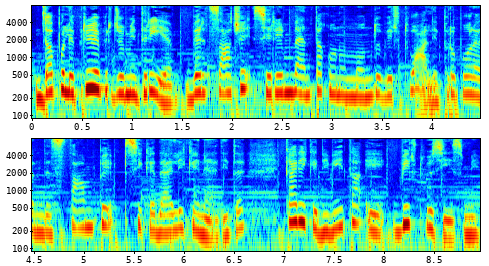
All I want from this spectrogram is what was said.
Dopo le prime geometrie, Versace si reinventa con un mondo virtuale proponendo stampe psichedeliche inedite, cariche di vita e virtuosismi,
